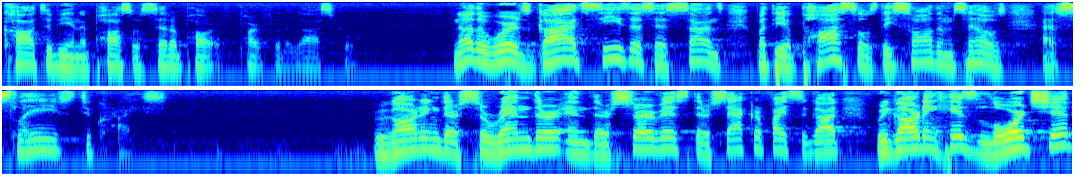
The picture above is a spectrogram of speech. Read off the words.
called to be an apostle, set apart, apart for the gospel. In other words, God sees us as sons, but the apostles, they saw themselves as slaves to Christ regarding their surrender and their service, their sacrifice to God, regarding His lordship,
